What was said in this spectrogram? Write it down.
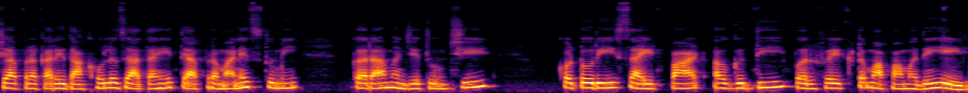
ज्या प्रकारे दाखवलं जात आहे त्याप्रमाणेच तुम्ही करा. म्हणजे तुमची कटोरी साईड पार्ट अगदी परफेक्ट मापामध्ये येईल.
